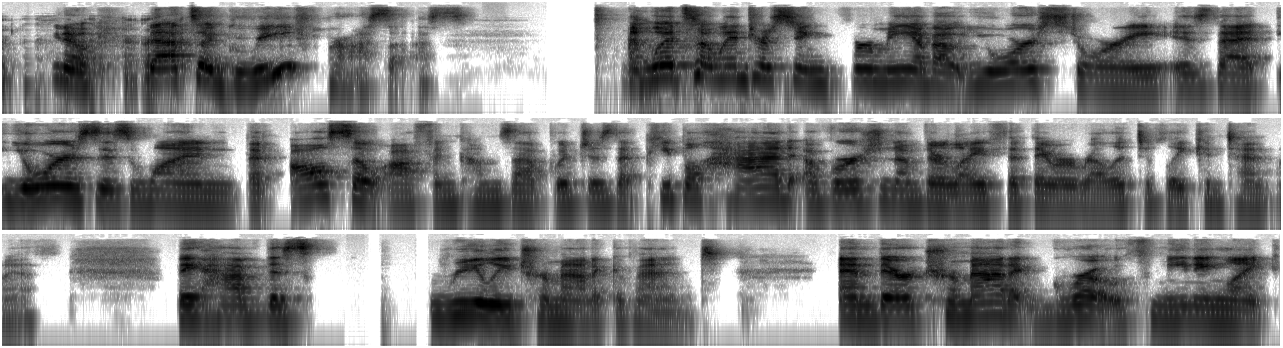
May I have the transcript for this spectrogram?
you know that's a grief process. And what's so interesting for me about your story is that yours is one that also often comes up, which is that people had a version of their life that they were relatively content with. They have this really traumatic event, and their traumatic growth, meaning like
